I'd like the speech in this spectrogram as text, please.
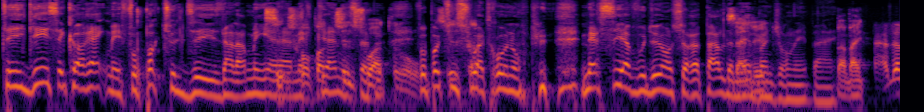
T'es gay, c'est correct, mais il faut pas que tu le dises dans l'armée C'est- euh, faut pas que américaine. tu le sois trop. Faut pas que tu le sois trop non plus. Merci à vous deux. On se reparle demain. Bonne journée. Bye. Bye bye. À demain.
